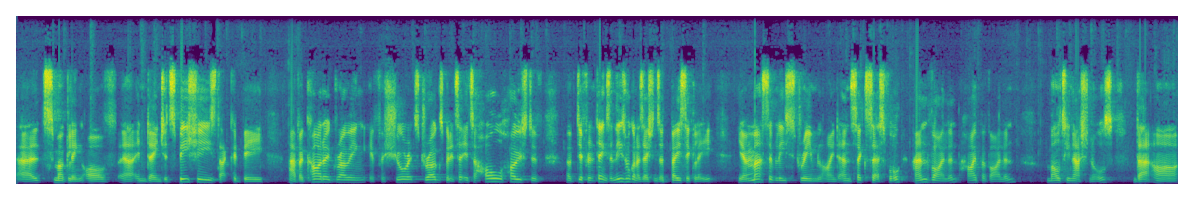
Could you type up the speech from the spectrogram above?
uh, smuggling of uh, endangered species, that could be avocado growing. For sure it's drugs, but it's a, it's a whole host of, of different things. And these organizations are basically you know massively streamlined and successful and violent, hyper violent multinationals that are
